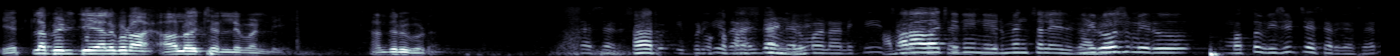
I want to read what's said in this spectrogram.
ఎట్లా బిల్డ్ చేయాలో కూడా ఆలోచనలు ఇవ్వండి అందరూ కూడా సార్ ప్రశ్న రాజధాని. నిర్మాణానికి అమరావతిని. నిర్మించలేదు ఈ రోజు మీరు మొత్తం విజిట్ చేశారు కదా సార్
